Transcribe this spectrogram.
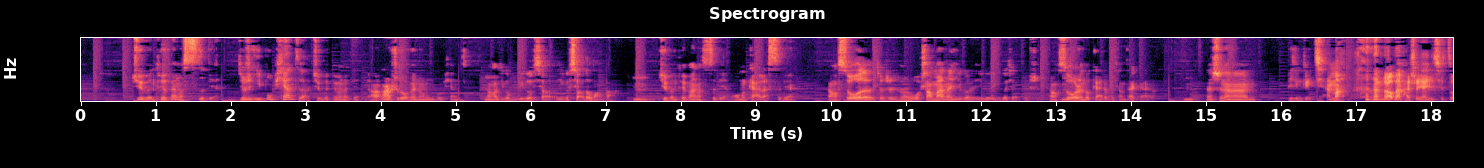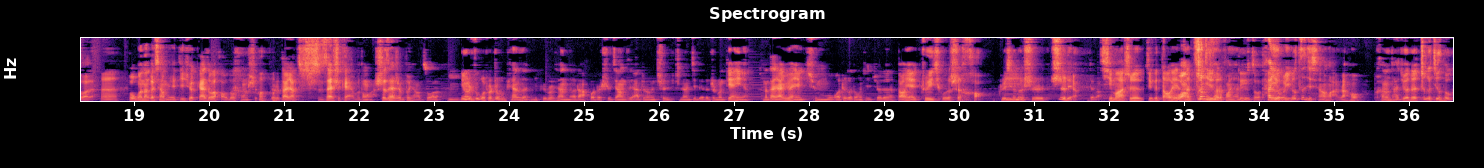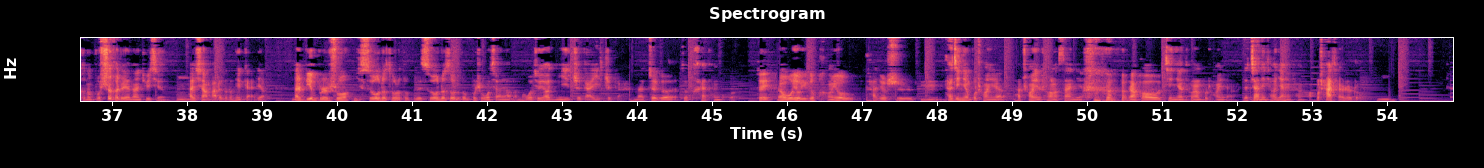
剧本推翻了四遍，就是一部片子啊，剧本推翻了遍，二二十多分钟的一部片子，然后一个一个小一个小的网吧，嗯。剧本推翻了四遍，我们改了四遍，然后所有的就是说我上班的一个一个一个小故事，然后所有人都改的不想再改了，嗯，但是呢，毕竟给钱嘛，老板还是愿意去做的。嗯不过那个项目也的确改走了好多同事，就是大家实在是改不动了，实在是不想做了。嗯因为如果说这部片子，你比如说像哪吒或者是姜子牙这种质质量级别的这种电影，那大家愿意去磨这个东西，觉得导演追求的是好，追求的是质量，对吧？起码是这个导演往正确的方向去走。他有一个自己想法，然后可能他觉得这个镜头可能不适合这一段剧情，嗯他就想把这个东西改掉。但是并不是说你所有的做的都不对，所有的做的都不是我想要的，那我就要你一直改，一直改，那这个就太痛苦了。对然后我有一个朋友，他就是，嗯，他今年不创业了，他创业创了三年，然后今年突然不创业了，那家庭条件也很好，不差钱儿这种。嗯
